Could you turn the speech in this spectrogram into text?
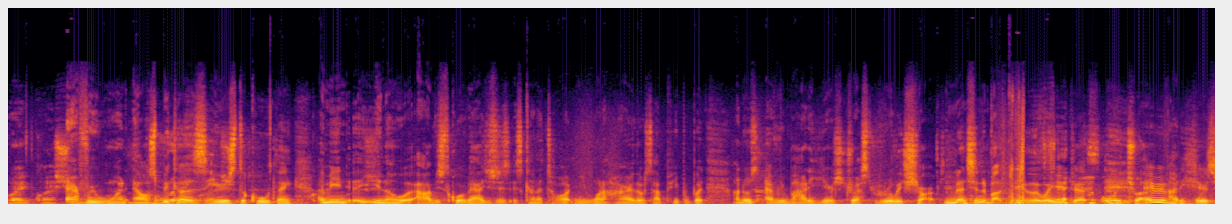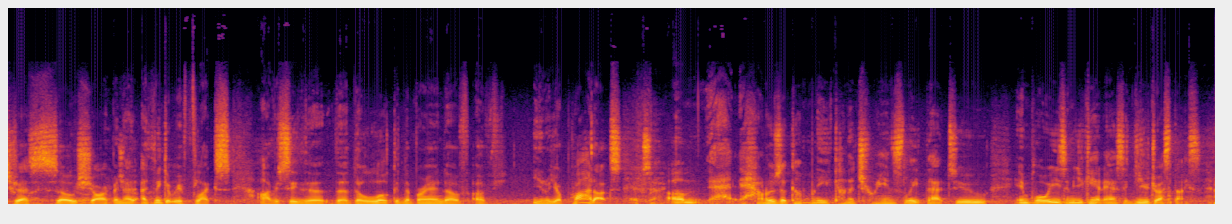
Great question. everyone else Great because here's the cool thing i mean you know obviously core values is, is kind of taught and you want to hire those type of people but i notice everybody here is dressed really sharp you mentioned about you know the way you dress We try. everybody here We is dressed so We sharp and I. I think it reflects obviously the, the, the look and the brand of, of you know your products Exactly. um, how does a company kind of translate that to employees i mean you can't ask do you dress nice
